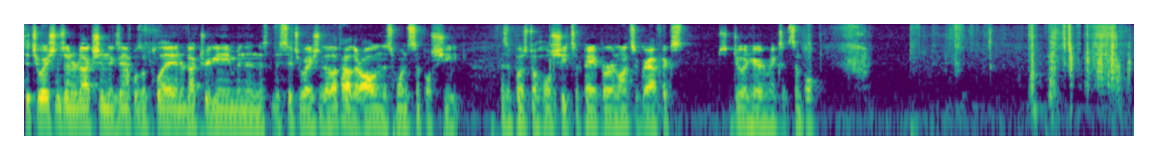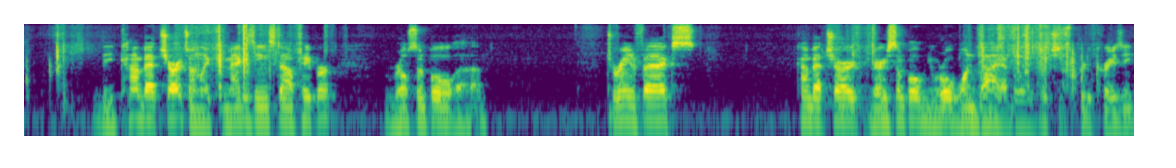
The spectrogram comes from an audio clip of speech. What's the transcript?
situations introduction, examples of play, introductory game, and then the, the, situations. I love how they're all in this one simple sheet, as opposed to whole sheets of paper and lots of graphics. Just do it here and makes it simple. The combat charts on like magazine style paper, real simple. Uh, terrain effects, combat chart, very simple. You roll one die, I believe, which is pretty crazy.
